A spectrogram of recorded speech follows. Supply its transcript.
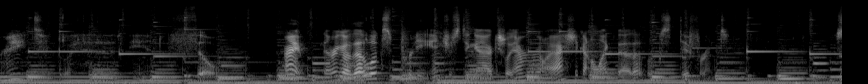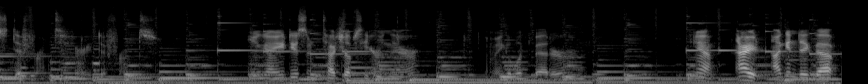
Alright, go ahead and fill. Alright, there we go. That looks pretty interesting, actually. I'm really, I actually kind of like that. That looks different. Looks different. Very different. You know, you do some touch-ups here and there. Make it look better. Yeah, alright, I can dig that.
